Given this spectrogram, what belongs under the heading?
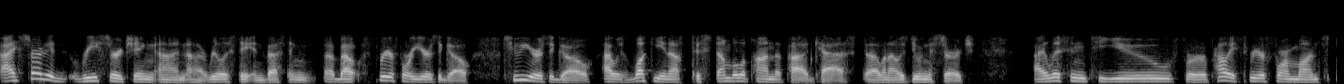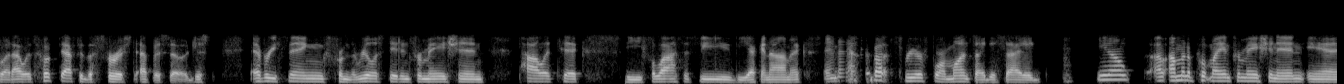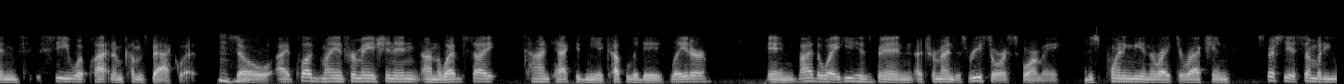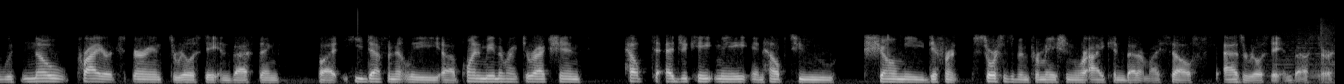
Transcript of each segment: I started researching on uh, real estate investing about three or four years ago. Two years ago, I was lucky enough to stumble upon the podcast uh, when I was doing a search. I listened to you for probably three or four months, but I was hooked after the first episode. Just everything from the real estate information, politics, the philosophy, the economics. And after about three or four months, I decided, you know, I'm going to put my information in and see what Platinum comes back with. Mm-hmm. So I plugged my information in on the website, contacted me a couple of days later. And by the way, he has been a tremendous resource for me, just pointing me in the right direction, especially as somebody with no prior experience to real estate investing. But he definitely uh, pointed me in the right direction, helped to educate me, and helped to show me different sources of information where I can better myself as a real estate investor.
